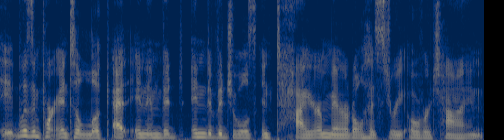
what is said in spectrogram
it was important to look at an invi- individual's entire marital history over time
